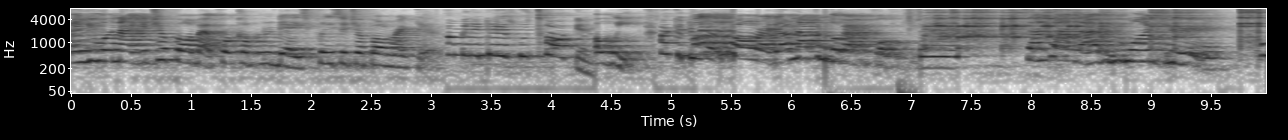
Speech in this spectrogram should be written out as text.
And you will not get your phone back for a couple of days. Please set your phone right there. How many days we talking? A week. I could do Put that. the phone right there. I'm not gonna go back and forth. Sometimes I be wondering who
